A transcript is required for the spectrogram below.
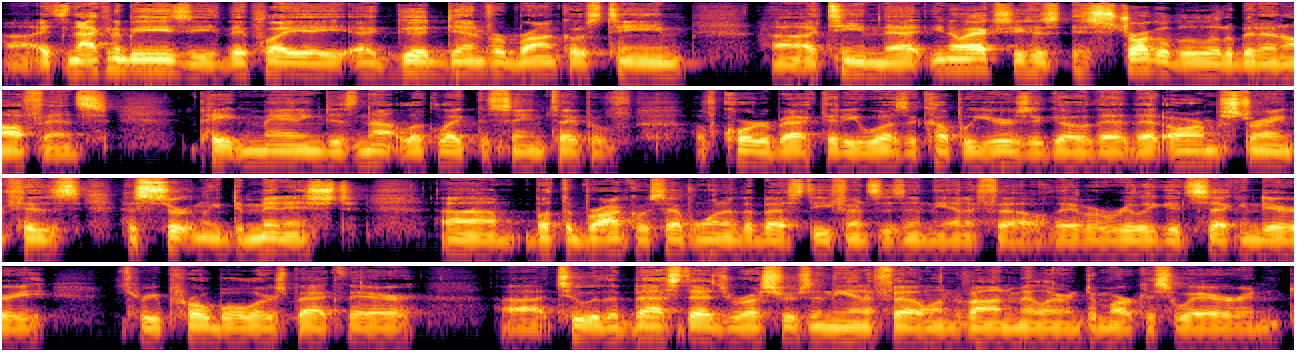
Uh, it's not going to be easy. They play a, a good Denver Broncos team, uh, a team that you know actually has, has, struggled a little bit in offense. Peyton Manning does not look like the same type of, of quarterback that he was a couple years ago. That that arm strength has has certainly diminished. Um, but the Broncos have one of the best defenses in the NFL. They have a really good secondary, three Pro Bowlers back there uh, two of the best edge rushers in the NFL, and Von Miller and Demarcus Ware, and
